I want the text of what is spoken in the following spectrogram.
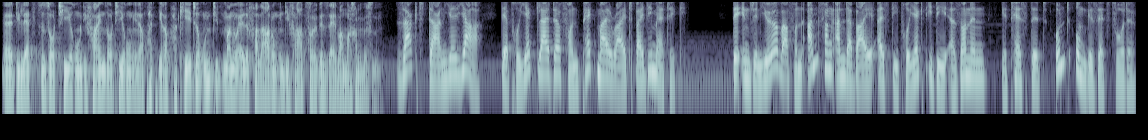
äh, die letzte Sortierung, die Feinsortierung ihrer, ihrer Pakete und die manuelle Verladung in die Fahrzeuge selber machen müssen. Sagt Daniel Jahr, der Projektleiter von Pack My Ride bei Dematic. Der Ingenieur war von Anfang an dabei, als die Projektidee ersonnen, getestet und umgesetzt wurde.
